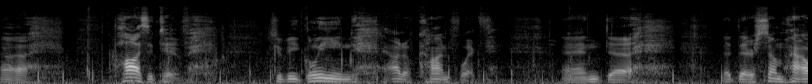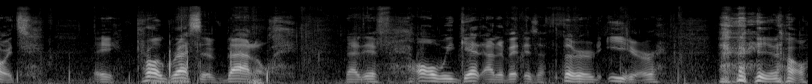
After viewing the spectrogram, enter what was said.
uh, positive to be gleaned out of conflict, and uh, that there somehow it's a progressive battle. That if all we get out of it is a third ear, you know,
